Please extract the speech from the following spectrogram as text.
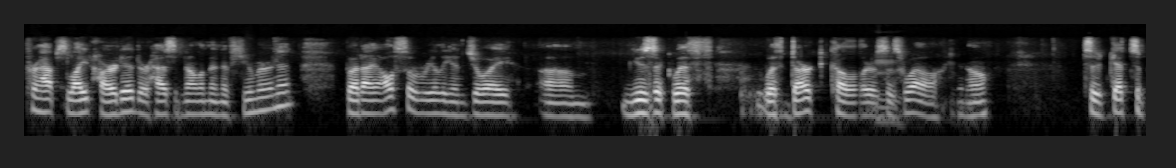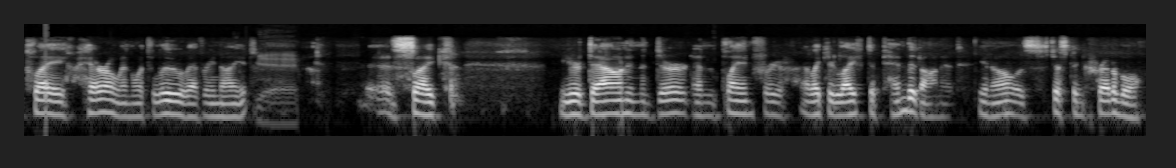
perhaps lighthearted or has an element of humor in it, but I also really enjoy um, music with with dark colors mm. as well. You know, to get to play heroin with Lou every night. Yeah, it's like you're down in the dirt and playing for like your life depended on it. You know, it was just incredible.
